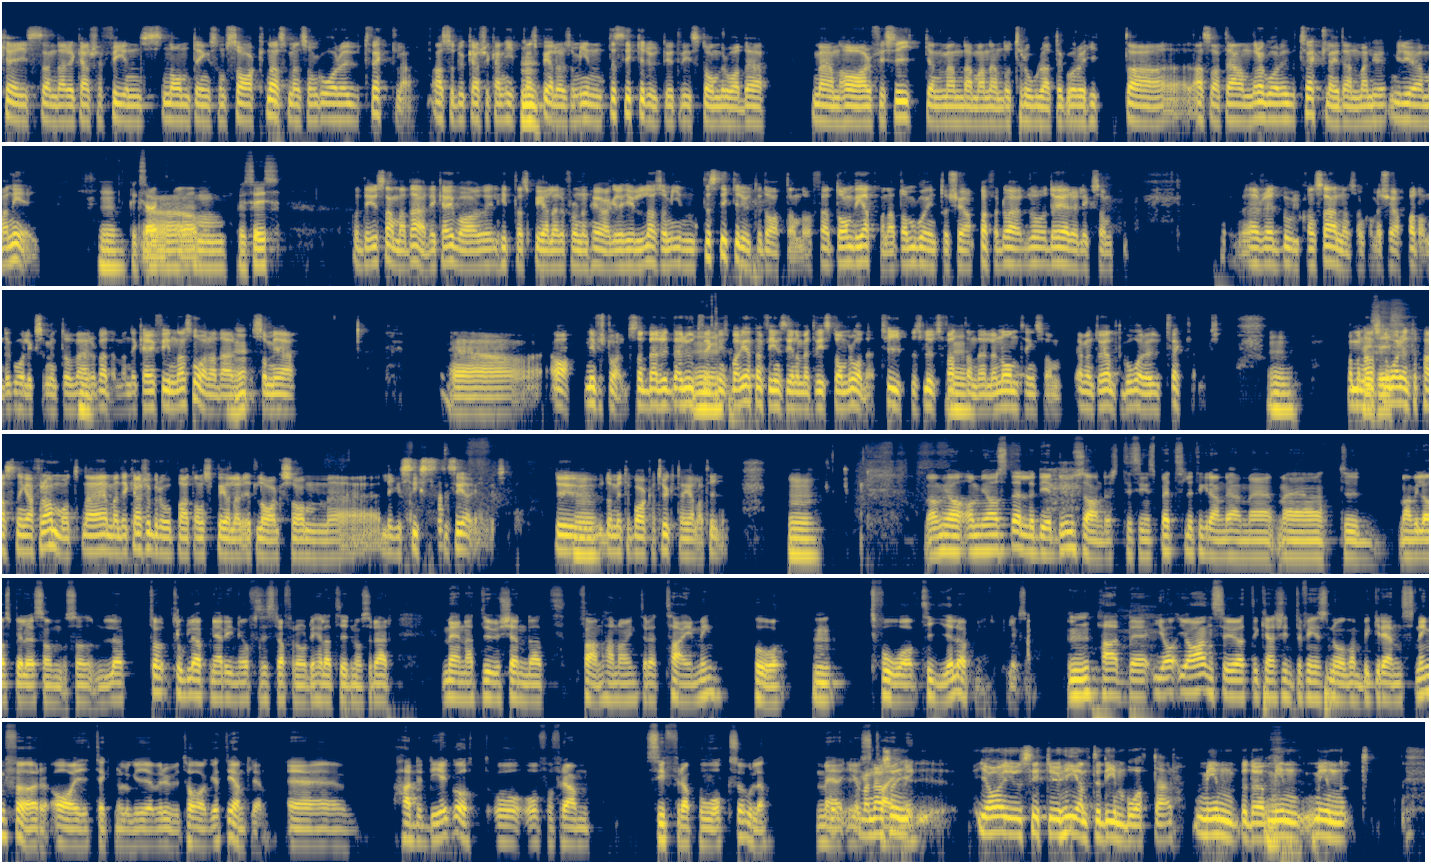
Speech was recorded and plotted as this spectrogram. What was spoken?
casen där det kanske finns någonting som saknas men som går att utveckla. Alltså du kanske kan hitta Mm. spelare som inte sticker ut i ett visst område men har fysiken men där man ändå tror att det går att hitta, alltså att det andra går att utveckla i den miljö, man är i. Mm. Exakt, ja, Um, precis. och det är ju samma där, det kan ju vara att hitta spelare från en högre hylla som inte sticker ut i datan då, för att de vet man att de går inte att köpa för då är, då, då är det liksom Red Bull-koncernen som kommer köpa dem. Det går liksom inte att värva det, men det kan ju finnas några där Mm. som är eh, ja, ni förstår. Så där, där utvecklingsbarheten finns inom ett visst område. Typ beslutsfattande eller någonting som eventuellt går att utveckla. Liksom. Mm. Ja, men han slår inte passningar framåt. Nej, men det kanske beror på att de spelar i ett lag som eh, ligger sist i serien. Liksom. Är ju, Mm. De är tillbakatryckta hela tiden. Om, jag, om jag ställer det du sa Anders till sin spets lite grann det här med, med att du, man vill ha spelare som, som löp, to, tog löpningar in i offensivt straffområde hela tiden och sådär. Men att du kände att fan, han har inte rätt timing på Mm. två av tio löpningar. Liksom. Mm. Hade, jag, jag anser ju att det kanske inte finns någon begränsning för AI-teknologi överhuvudtaget egentligen. Eh, hade det gått att, att få fram siffra på också, Ola? Med just men alltså, timing? Jag är ju, sitter ju helt i din båt där. Min, bedöm, min, min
